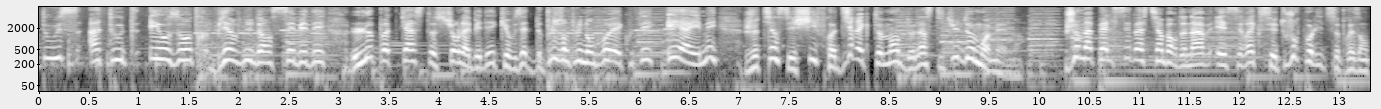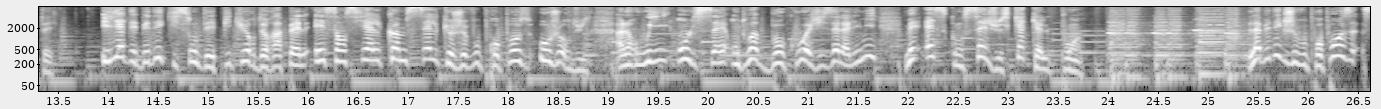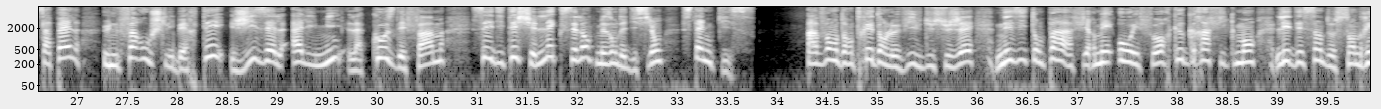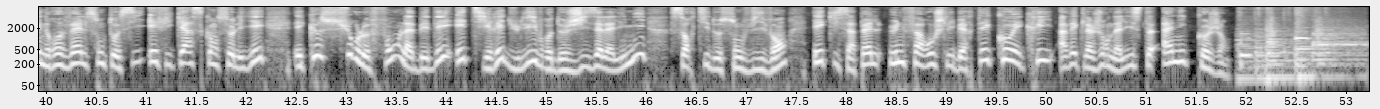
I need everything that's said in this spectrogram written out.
à tous, à toutes et aux autres, bienvenue dans CBD, le podcast sur la BD que vous êtes de plus en plus nombreux à écouter et à aimer. Je tiens ces chiffres directement de l'Institut de moi-même. Je m'appelle Sébastien Bordenave et c'est vrai que c'est toujours poli de se présenter. Il y a des BD qui sont des piqûres de rappel essentielles comme celle que je vous propose aujourd'hui. Alors oui, on le sait, on doit beaucoup à Gisèle Halimi, mais est-ce qu'on sait jusqu'à quel point? La BD que je vous propose s'appelle Une farouche liberté, Gisèle Halimi, la cause des femmes. C'est édité chez l'excellente maison d'édition Stenkiss. Avant d'entrer dans le vif du sujet, n'hésitons pas à affirmer haut et fort que graphiquement, les dessins de Sandrine Revel sont aussi efficaces qu'ensoleillés et que sur le fond, la BD est tirée du livre de Gisèle Halimi, sorti de son vivant et qui s'appelle Une farouche liberté, coécrit avec la journaliste Annick Cogent.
